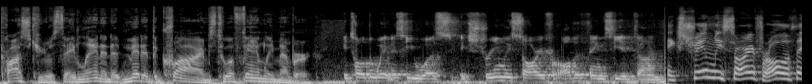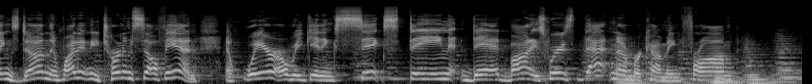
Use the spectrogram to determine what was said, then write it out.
Prosecutors say Lannon admitted the crimes to a family member. He told the witness he was extremely sorry for all the things he had done. Extremely sorry for all the things done. Then why didn't he turn himself in? And where are we getting 16 dead bodies? Where's that number coming from?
